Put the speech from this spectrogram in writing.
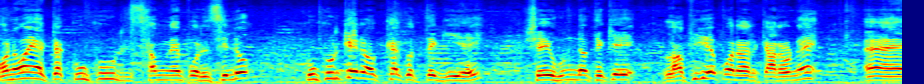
মনে হয় একটা কুকুর সামনে পড়েছিল। কুকুরকে রক্ষা করতে গিয়ে সেই হুন্ডা থেকে লাফিয়ে পড়ার কারণে আহ,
